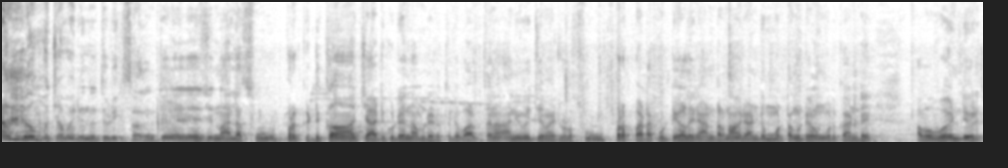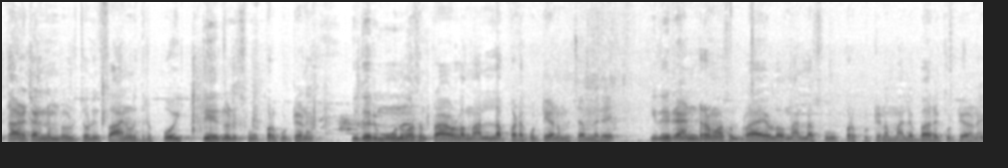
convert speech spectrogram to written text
ഹലോ മച്ചാമാരി ഇന്നത്തെ വീടിക്ക് സാധനം നല്ല സൂപ്പർ കിടുക്കാ ചാട്ടിക്കുട്ടികൾ നമ്മുടെ അടുത്തുണ്ട്. വളർത്താൻ അനുയോജ്യമായിട്ടുള്ള സൂപ്പർ പടക്കുട്ടികൾ രണ്ടെണ്ണം രണ്ടും മുട്ടൻകുട്ടികളും കൊടുക്കാണ്ട് അപ്പോൾ വേണ്ടി ഒരു താഴെക്കാരൻ നമ്മൾ വിളിച്ചോളും. സാധനം കൊടുത്തിട്ട് പോയിട്ട് എന്നുള്ള സൂപ്പർ കുട്ടിയാണ്. ഇതൊരു മൂന്ന് മാസം പ്രായമുള്ള നല്ല പടക്കുട്ടിയാണ് മുച്ചമ്മര് ഇത് രണ്ടര മാസം പ്രായമുള്ള നല്ല സൂപ്പർ കുട്ടിയാണ് മലബാർ കുട്ടിയാണ്.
